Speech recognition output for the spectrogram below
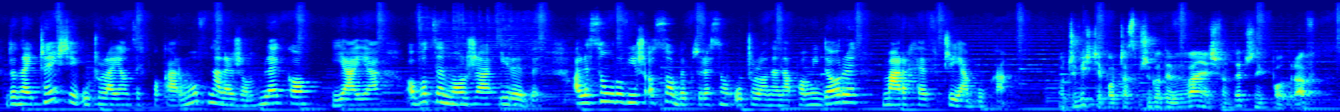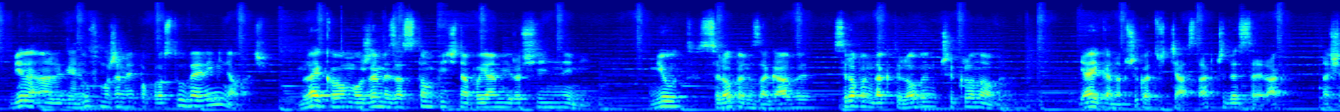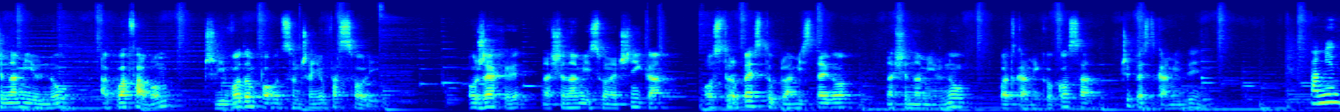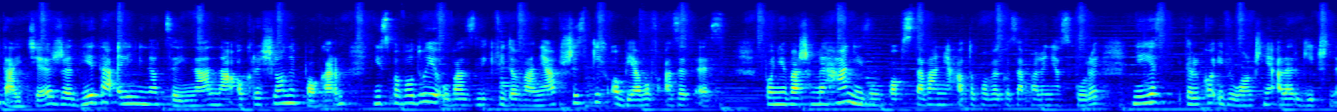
Do najczęściej uczulających pokarmów należą mleko, jaja, owoce morza i ryby, ale są również osoby, które są uczulone na pomidory, marchew czy jabłka. Oczywiście podczas przygotowywania świątecznych potraw wiele alergenów możemy po prostu wyeliminować. Mleko możemy zastąpić napojami roślinnymi. Miód syropem z agawy, syropem daktylowym czy klonowym. Jajka przykład w ciastach czy deserach, nasionami lnu, aquafabą, czyli wodą po odsączeniu fasoli. Orzechy nasionami słonecznika, ostropestu plamistego, nasionami lnu, płatkami kokosa czy pestkami dyni. Pamiętajcie, że dieta eliminacyjna na określony pokarm nie spowoduje u Was zlikwidowania wszystkich objawów AZS, ponieważ mechanizm powstawania atopowego zapalenia skóry nie jest tylko i wyłącznie alergiczny.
